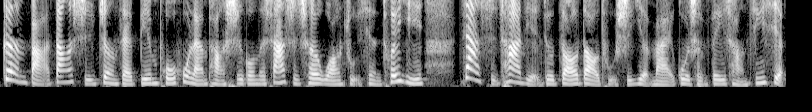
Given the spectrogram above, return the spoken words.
更把当时正在边坡护栏旁施工的砂石车往主线推移，驾驶差点就遭到土石掩埋，过程非常惊险。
